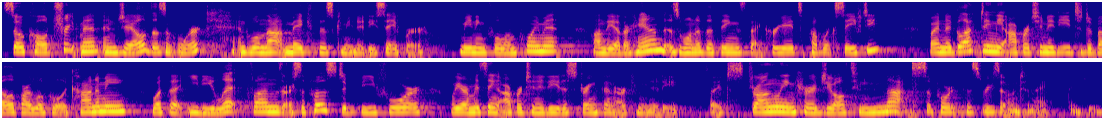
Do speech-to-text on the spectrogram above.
So-called treatment in jail doesn't work and will not make this community safer. Meaningful employment, on the other hand, is one of the things that creates public safety. By neglecting the opportunity to develop our local economy, what the ED Lit funds are supposed to be for, we are missing opportunity to strengthen our community. So I strongly encourage you all to not support this rezone tonight. Thank you.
